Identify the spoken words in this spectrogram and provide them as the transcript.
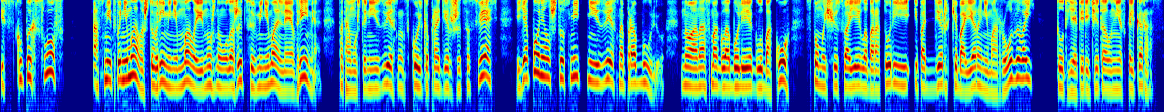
Из скупых слов а Смит понимала, что времени мало и нужно уложиться в минимальное время, потому что неизвестно, сколько продержится связь, я понял, что Смит неизвестно про бурю, но она смогла более глубоко, с помощью своей лаборатории и поддержки боярыни Морозовой, тут я перечитал несколько раз.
